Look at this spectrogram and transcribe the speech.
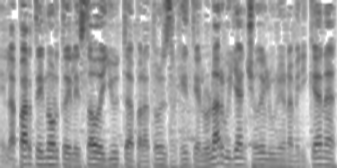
en la parte norte del estado de Utah para toda nuestra gente a lo largo y ancho de la Unión Americana,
